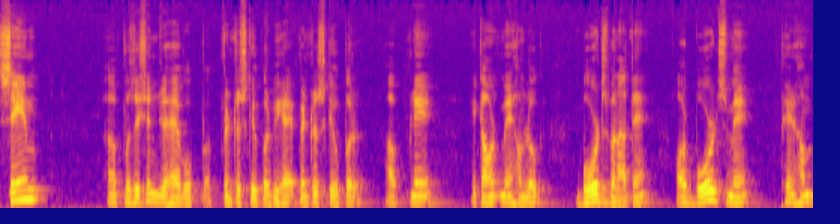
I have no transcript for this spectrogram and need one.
सेम पोजीशन जो है वो प्रिंटर्स के ऊपर भी है। प्रिंटर्स के ऊपर अपने अकाउंट में हम लोग बोर्ड्स बनाते हैं और बोर्ड्स में फिर हम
